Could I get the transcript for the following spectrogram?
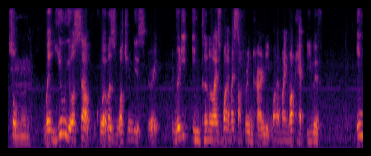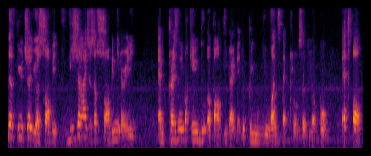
So mm-hmm. when you yourself, whoever's watching this, right, really internalize what am I suffering currently? What am I not happy with? In the future, you'll solve it. Visualize yourself solving it already. And presently, what can you do about it, right? That you bring you one step closer to your goal. That's all.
